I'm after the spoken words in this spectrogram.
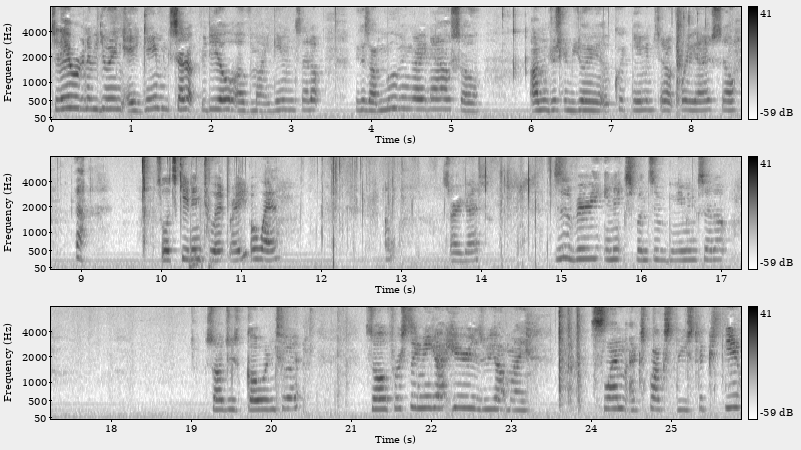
Today we're going to be doing a gaming setup video of my gaming setup because I'm moving right now, so I'm just going to be doing a quick gaming setup for you guys, so yeah. So let's get into it right away. Sorry guys. This is a very inexpensive gaming setup. So I'll just go into it. So first thing we got here is we got my Slim Xbox 360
